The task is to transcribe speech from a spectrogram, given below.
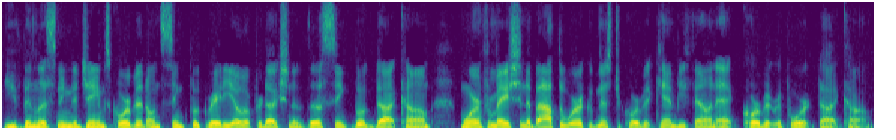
You've been listening to James Corbett on SyncBook Radio, a production of thesyncbook.com. More information about the work of Mr. Corbett can be found at corbettreport.com.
